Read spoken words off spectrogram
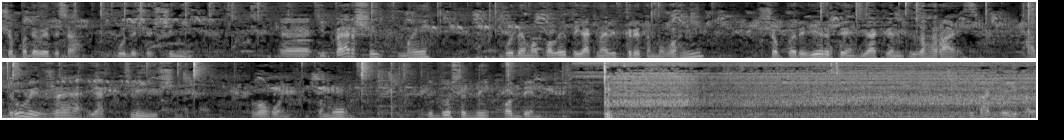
щоб подивитися, буде щось чи ні. Е, і перший ми будемо палити як на відкритому вогні, щоб перевірити, як він загорається. А другий вже як тліючий вогонь. Тому піддослідний один. Так поїхали.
